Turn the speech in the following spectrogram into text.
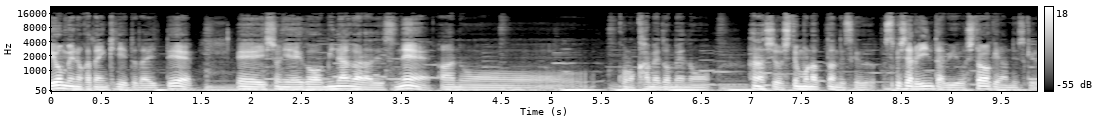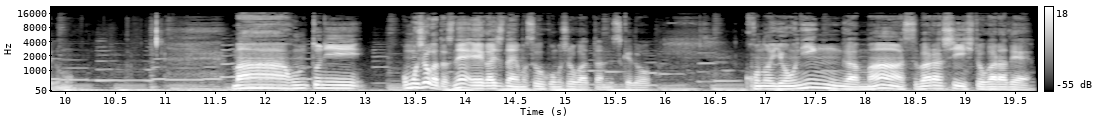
4名の方に来ていただいて、えー、一緒に映画を見ながらですね、あのー、この亀止めの話をしてもらったんですけど、スペシャルインタビューをしたわけなんですけれども、まあ、本当に面白かったですね。映画自体もすごく面白かったんですけど、この4人がまあ素晴らしい人柄で、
